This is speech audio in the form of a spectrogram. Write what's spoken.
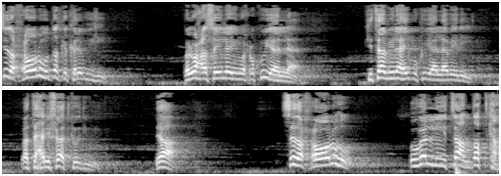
sida xooluhu dadka kale u yihiin. Bal waxaasay leeyihiin wuxuu ku yaallaa. Kitaab ilaahay buu ku yaallaa bay leeyihiin waa taxriifaadkoodii wey ya. Sida xooluhu uga liitaan dadka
